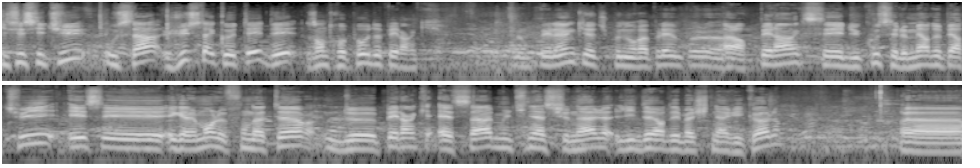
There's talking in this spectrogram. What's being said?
qui se situe, où ça Juste à côté des entrepôts de Pélinque. Donc Pélinck, tu peux nous rappeler un peu le... Alors Pélinck, c'est du coup c'est le maire de Pertuis et c'est également le fondateur de Pélinck SA, multinationale, leader des machines agricoles. Euh,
